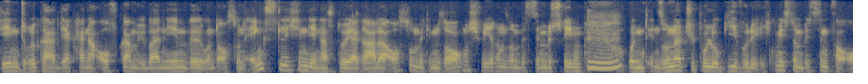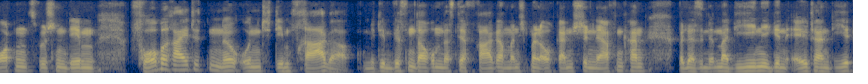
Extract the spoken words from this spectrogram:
den Drücker, der keine Aufgaben übernehmen will und auch so einen Ängstlichen, den hast du ja gerade auch so mit dem Sorgenschweren so ein bisschen beschrieben. Mhm. Und in so einer Typologie würde ich mich so ein bisschen verorten zwischen dem Vorbereiteten ne, und dem Frager. Mit dem Wissen darum, dass der Frager manchmal auch ganz schön nerven kann, weil da sind immer diejenigen Eltern, die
